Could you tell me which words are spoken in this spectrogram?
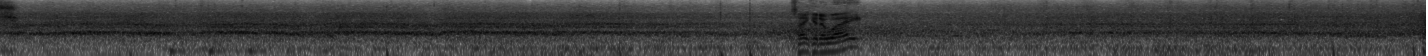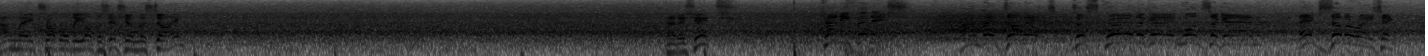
take it away. Can they trouble the opposition this time? Perisic. Can he finish? And they've done it to square the game once again. Exhilarating.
